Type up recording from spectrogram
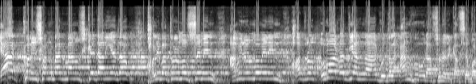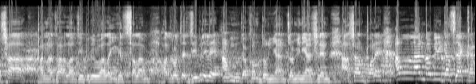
এক্ষুনি সংবাদ মানুষকে জানিয়ে দাও, খলিফাতুল মুসলিমিন, আমিরুল মোমিনিন, হযরত উমর রাদিয়াল্লাহু তাআলা আনহু রাসূলের কাছে বসা। ফানাজালা জিবরিল আলাইহিস সালাম। হযরতে জিবরিলে আমিন যখন দুনিয়ার জমিনে আসলেন, আসার পরে আল্লাহ নবীর কাছে একখান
